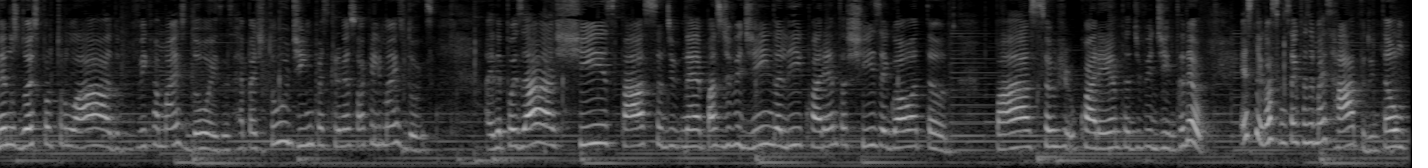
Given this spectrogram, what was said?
menos 2 para outro lado, fica mais 2. Você repete tudinho para escrever só aquele mais 2. Aí depois, ah, x passa, né, passa dividindo ali, 40x é igual a tanto. Passa o 40 dividindo, entendeu? Esse negócio você consegue fazer mais rápido. Então,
